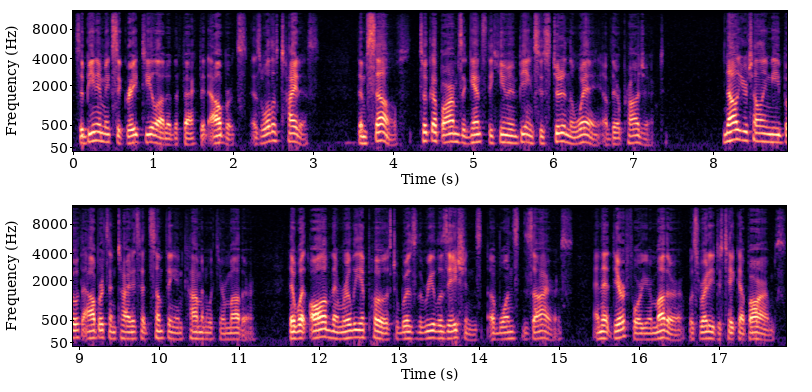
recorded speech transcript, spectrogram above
Sabina makes a great deal out of the fact that Alberts, as well as Titus, themselves took up arms against the human beings who stood in the way of their project. Now you're telling me both Alberts and Titus had something in common with your mother, that what all of them really opposed was the realizations of one's desires, and that therefore your mother was ready to take up arms.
